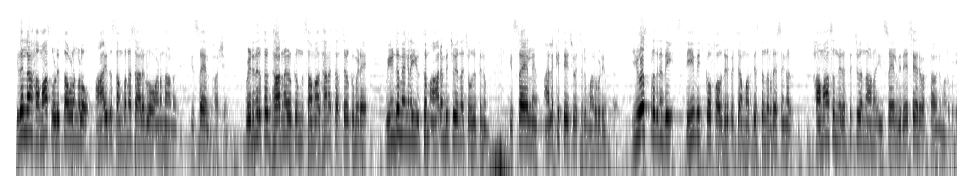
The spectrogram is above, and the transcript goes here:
ഇതെല്ലാം ഹമാസ് ഒളിത്താവളങ്ങളോ ആയുധ സംഭരണശാലകളോ ആണെന്നാണ് ഇസ്രായേൽ ഭാഷ്യം. വെടിനിർത്തൽ ധാരണകൾക്കും സമാധാന ചർച്ചകൾക്കുമിടെ വീണ്ടും എങ്ങനെ യുദ്ധം ആരംഭിച്ചു എന്ന ചോദ്യത്തിനും ഇസ്രായേലിന് അലക്കി തേച്ചു വെച്ചൊരു മറുപടിയുണ്ട്. യു എസ് പ്രതിനിധി സ്റ്റീവ് വിറ്റ്കോഫ് അവതരിപ്പിച്ച മധ്യസ്ഥ നിർദ്ദേശങ്ങൾ ഹമാസ് നിരസിച്ചു എന്നാണ് ഇസ്രായേൽ വിദേശകാര്യ വക്താവിന്റെ മറുപടി.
